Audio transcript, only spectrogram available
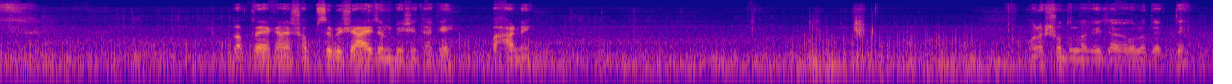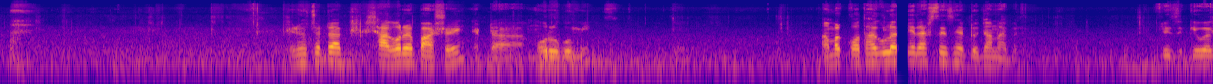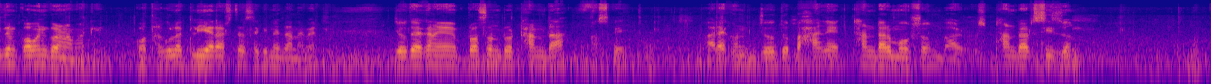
রাতে এখানে সবচেয়ে বেশি আয়োজন বেশি থাকে পাহাড়ে। অনেক সুন্দর লাগে এই জায়গাগুলো দেখতে। এটা হচ্ছে একটা সাগরের পাশে একটা মরুভূমি। তো আমার কথাগুলো ক্লিয়ার আসতেছে, একটু জানাবেন। প্লিজ কেউ একজন কমেন্ট করেন আমাকে। কথাগুলো ক্লিয়ার আসতেছে কিনা জানাবেন। যেহেতু এখানে প্রচণ্ড ঠান্ডা আজকে, আর এখন যেহেতু বাহানে ঠান্ডার মৌসুম বা ঠান্ডার সিজন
